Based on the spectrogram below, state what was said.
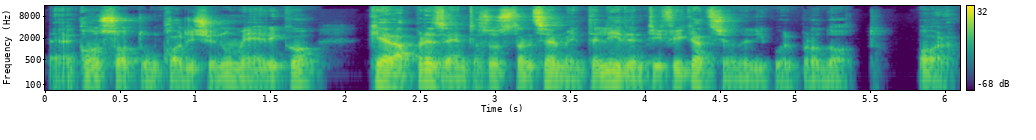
eh, con sotto un codice numerico che rappresenta sostanzialmente l'identificazione di quel prodotto. Ora,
